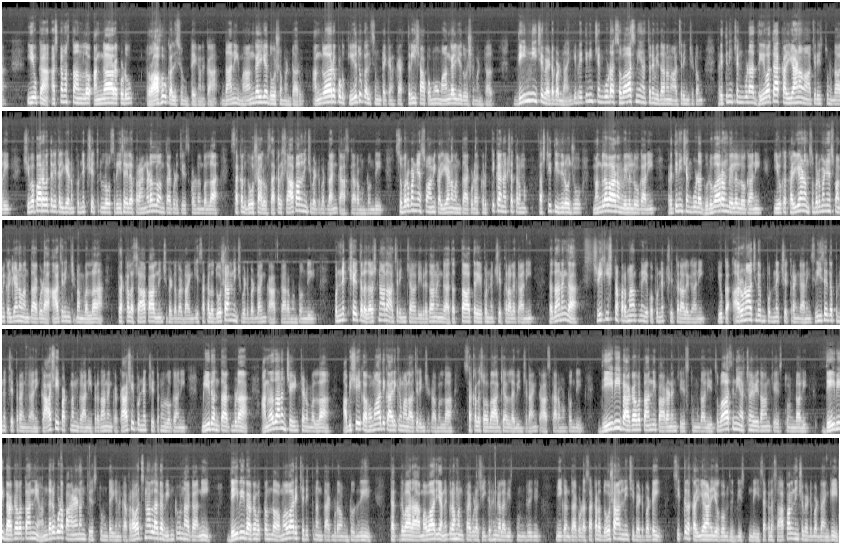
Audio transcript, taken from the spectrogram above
ఈ యొక్క అష్టమ స్థానంలో అంగారకుడు రాహువు కలిసి ఉంటే కనుక దాని మాంగళ్య దోషం అంటారు. అంగారకుడు కేతు కలిసి ఉంటే కనుక స్త్రీ శాపము మాంగళ్య దోషం అంటారు. దీని నుంచి బయటపడడానికి ప్రతినిత్యం కూడా సువాసిని ఆచరణ విధానం ఆచరించడం ప్రతినిత్యం కూడా దేవతా కళ్యాణం ఆచరిస్తూ ఉండాలి. శివపార్వతుల కళ్యాణం పుణ్యక్షేత్రంలో శ్రీశైల ప్రాంగణంలో అంతా కూడా చేసుకోవడం వల్ల సకల దోషాలు సకల శాపాల నుంచి బయటపడడానికి ఆస్కారం ఉంటుంది. సుబ్రహ్మణ్య స్వామి కళ్యాణం అంతా కూడా కృత్తిక నక్షత్రం షష్ఠి తిథి రోజు మంగళవారం వేళల్లో కానీ ప్రతినిత్యం కూడా గురువారం వేళల్లో కానీ ఈ యొక్క కళ్యాణం సుబ్రహ్మణ్య స్వామి కళ్యాణం అంతా కూడా ఆచరించడం వల్ల సకల శాపాల నుంచి పెట్టబడడానికి సకల దోషాల నుంచి పెట్టబడడానికి ఆస్కారం ఉంటుంది. పుణ్యక్షేత్ర దర్శనాలు ఆచరించాలి. ప్రధానంగా దత్తాత్రేయ పుణ్యక్షేత్రాలు కానీ ప్రధానంగా శ్రీకృష్ణ పరమాత్మ యొక్క పుణ్యక్షేత్రాలు కానీ ఈ యొక్క అరుణాచలం పుణ్యక్షేత్రం కానీ శ్రీశైల పుణ్యక్షేత్రం కానీ కాశీపట్నం కానీ ప్రధానంగా కాశీ పుణ్యక్షేత్రంలో కానీ మీరంతా కూడా అన్నదానం చేయించడం వల్ల అభిషేక హోమాది కార్యక్రమాలు ఆచరించడం వల్ల సకల సౌభాగ్యాలు లభించడానికి ఆస్కారం ఉంటుంది. దేవీ భాగవతాన్ని పారాయణం చేస్తూ ఉండాలి. సువాసిని అర్చన విధానం చేస్తూ ఉండాలి. దేవీ భాగవతాన్ని అందరూ కూడా పారాయణం చేస్తూ ఉంటే కనుక ప్రవచనాల్లాగా వింటున్నా కానీ దేవీ భాగవతంలో అమ్మవారి చరిత్ర అంతా కూడా ఉంటుంది. తద్వారా అమ్మవారి అనుగ్రహం అంతా కూడా శీఘ్రంగా లభిస్తుంది. మీకంతా కూడా సకల దోషాల నుంచి బయటపడి శీఘ్ర కళ్యాణ యోగం సిద్ధిస్తుంది. సకల శాపాల నుంచి బయటపడడానికి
